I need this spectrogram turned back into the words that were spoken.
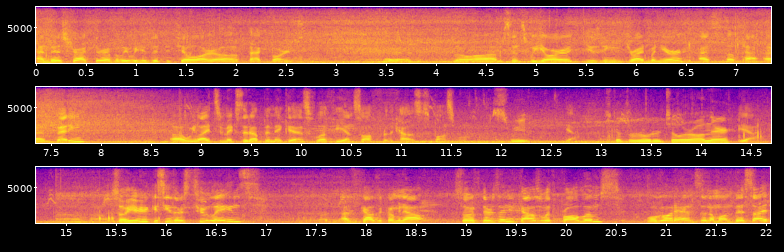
And this tractor, I believe we use it to till our uh, back barns. Okay. So um, since we are using dried manure as, a pa- as bedding, uh, we like to mix it up and make it as fluffy and soft for the cows as possible. Sweet. Yeah. It's got the rotor tiller on there. Yeah. So here you can see there's two lanes. as the cows are coming out. So if there's any cows with problems, we'll go ahead and send them on this side.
